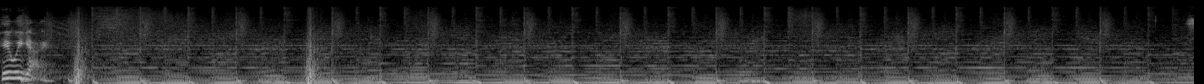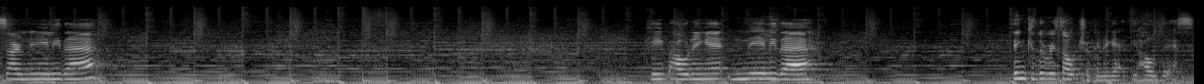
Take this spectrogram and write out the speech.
Here we go. Nearly there. Keep holding it, nearly there. Think of the results you're gonna get if you hold this.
